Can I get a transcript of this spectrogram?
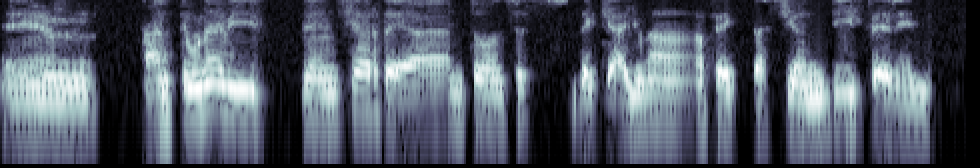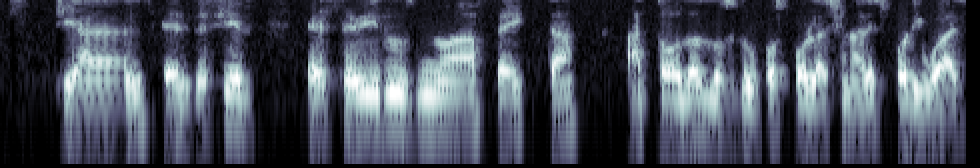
Em, ante una evidencia real entonces de que hay una afectación diferencial, es decir, este virus no afecta a todos los grupos poblacionales por igual.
